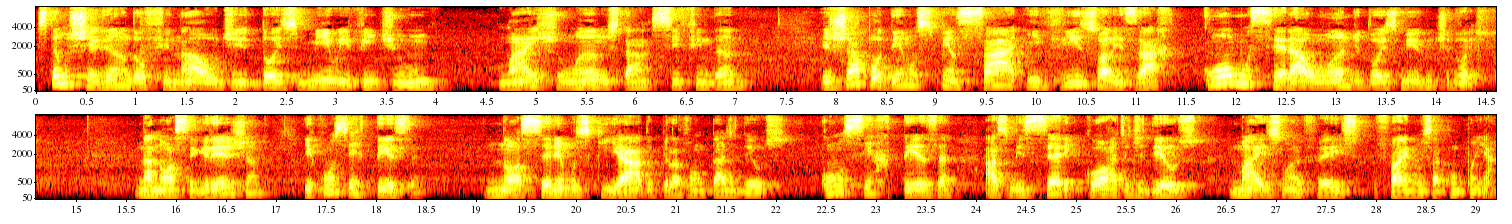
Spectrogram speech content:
Estamos chegando ao final de 2021, mais um ano está se findando e já podemos pensar e visualizar como será o ano de 2022 na nossa igreja e com certeza nós seremos guiados pela vontade de Deus. Com certeza as misericórdias de Deus mais uma vez vai nos acompanhar.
